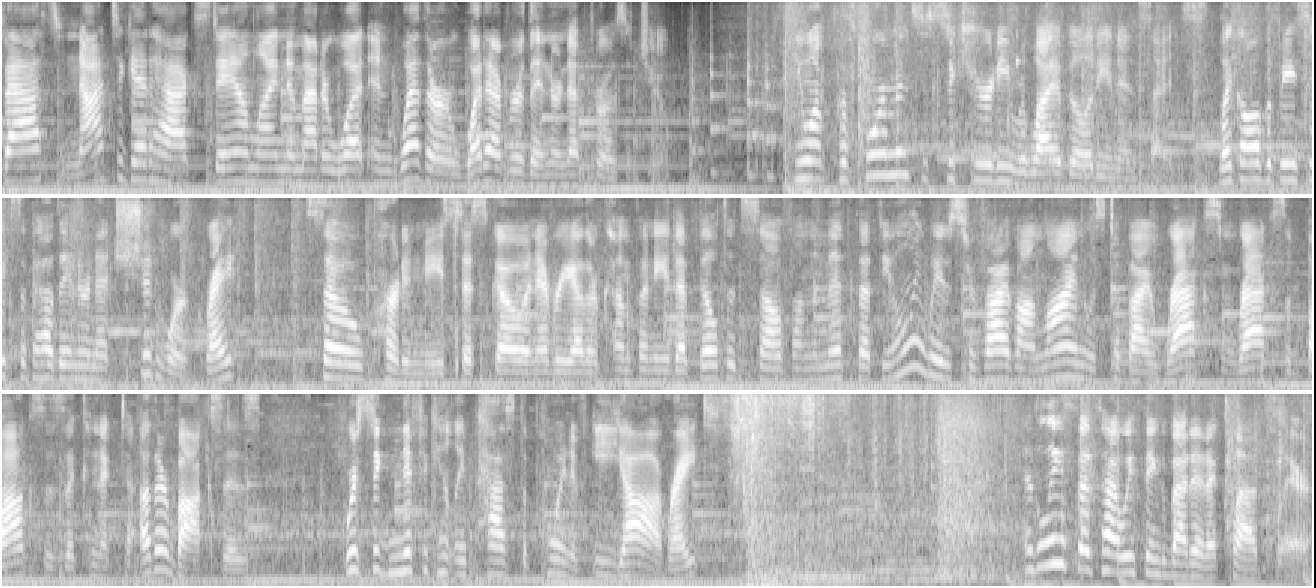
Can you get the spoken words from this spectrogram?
fast, not to get hacked, stay online no matter what, and weather whatever the internet throws at you. You want performance, security, reliability, and insights. Like all the basics of how the internet should work, right? So, pardon me, Cisco and every other company that built itself on the myth that the only way to survive online was to buy racks and racks of boxes that connect to other boxes, we're significantly past the point of EYA, right? At least that's how we think about it at Cloudflare.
